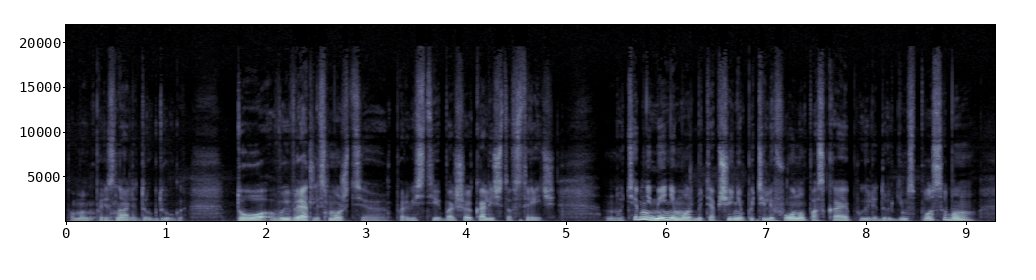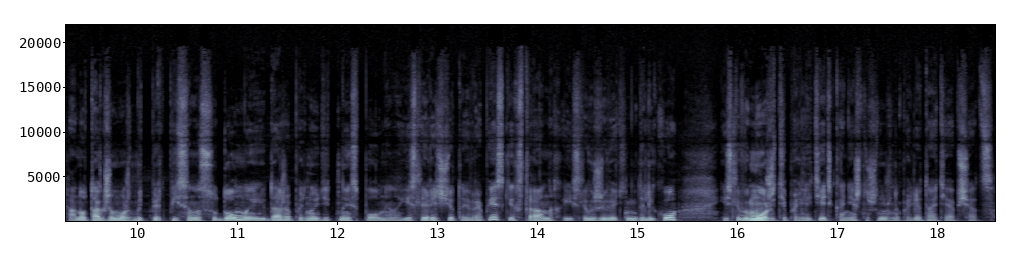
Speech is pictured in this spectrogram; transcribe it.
по-моему, признали друг друга, то вы вряд ли сможете провести большое количество встреч. Но, тем не менее, может быть, общение по телефону, по скайпу или другим способом, оно также может быть предписано судом и даже принудительно исполнено. Если речь идет о европейских странах, и если вы живете недалеко, если вы можете прилететь, конечно же, нужно прилетать и общаться.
